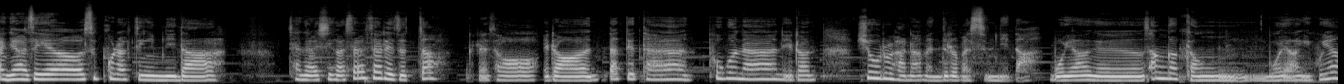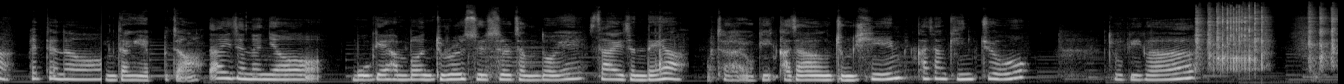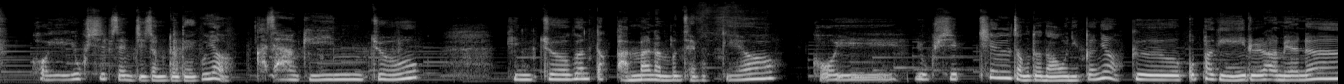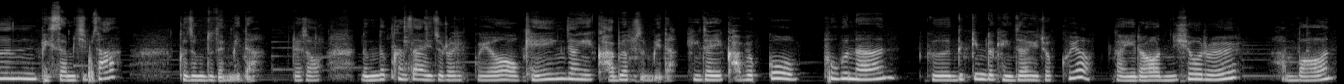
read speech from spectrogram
안녕하세요. 스쿨학생입니다. 자, 날씨가 쌀쌀해졌죠? 그래서 이런 따뜻한 포근한 이런 쇼를 하나 만들어 봤습니다. 모양은 삼각형 모양이고요. 패턴은 굉장히 예쁘죠? 사이즈는요, 목에 한번 두를 수 있을 정도의 사이즈인데요. 자, 여기 가장 중심, 가장 긴 쪽, 여기가 거의 60cm 정도 되고요. 가장 긴 쪽, 긴 쪽은 딱 반만 한번 재볼게요. 거의 67 정도 나오니까요. 그 곱하기 2를 하면은 134? 그 정도 됩니다. 그래서 넉넉한 사이즈로 했고요. 굉장히 가볍습니다. 굉장히 가볍고 포근한 그 느낌도 굉장히 좋고요. 이런 쇼를 한번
